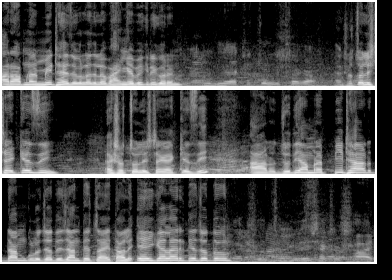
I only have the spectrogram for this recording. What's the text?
আর আপনার মিঠাই যেগুলো দিলে ভাঙে বিক্রি করেন? একশো চল্লিশ টাকা। একশো চল্লিশ টাকা কেজি? একশো চল্লিশ টাকা কেজি। আর যদি আমরা পিঠার দামগুলো যদি জানতে চাই তাহলে এই গ্যালারিতে যত একশো ষাট।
